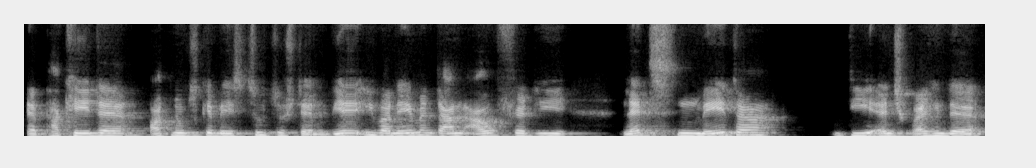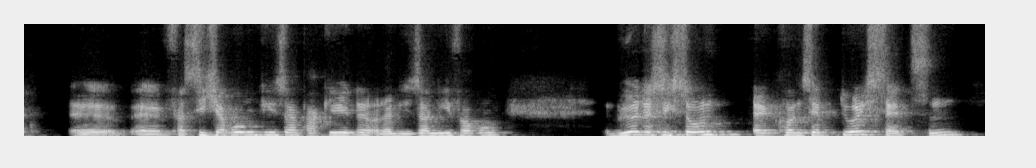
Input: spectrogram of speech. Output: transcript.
äh, Pakete ordnungsgemäß zuzustellen. Wir übernehmen dann auch für die letzten Meter die entsprechende äh, äh, Versicherung dieser Pakete oder dieser Lieferung. Würde sich so ein äh, Konzept durchsetzen,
